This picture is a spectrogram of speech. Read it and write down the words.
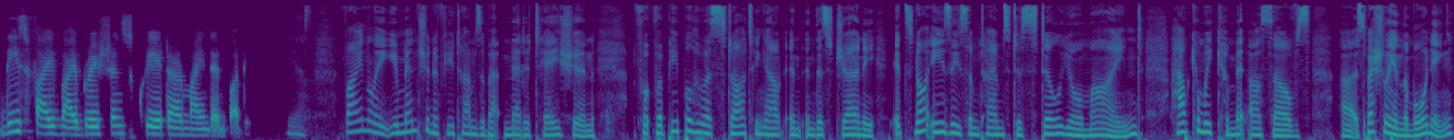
These five vibrations create our mind and body. Yes. Finally, you mentioned a few times about meditation. For, for people who are starting out in, in this journey, it's not easy sometimes to still your mind. How can we commit ourselves, uh, especially in the morning,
